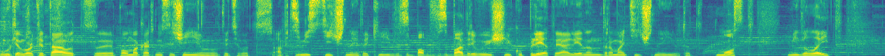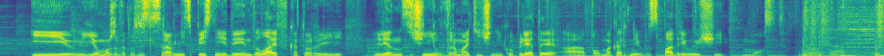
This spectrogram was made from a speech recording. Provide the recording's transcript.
We Can Work It Out э, Пол Маккартни сочинил вот эти вот оптимистичные такие взба- взбадривающие куплеты, а Леннон драматичный вот этот мост, Middle Eight. И ее можно в этом смысле сравнить с песней Day in the Life, в которой Леннон сочинил драматичные куплеты, а Пол Маккартни взбадривающий мост. Woke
